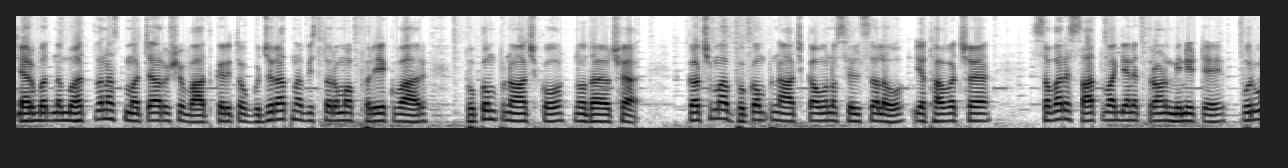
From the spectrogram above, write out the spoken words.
ત્યારબાદના મહત્વના સમાચાર વિશે વાત કરીએ તો ગુજરાતના વિસ્તારોમાં ફરી એકવાર ભૂકંપનો આંચકો નોંધાયો છે. કચ્છમાં ભૂકંપના આંચકાઓનો સિલસિલો યથાવત છે. સવારે સાત વાગ્યાને ત્રણ મિનિટે પૂર્વ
